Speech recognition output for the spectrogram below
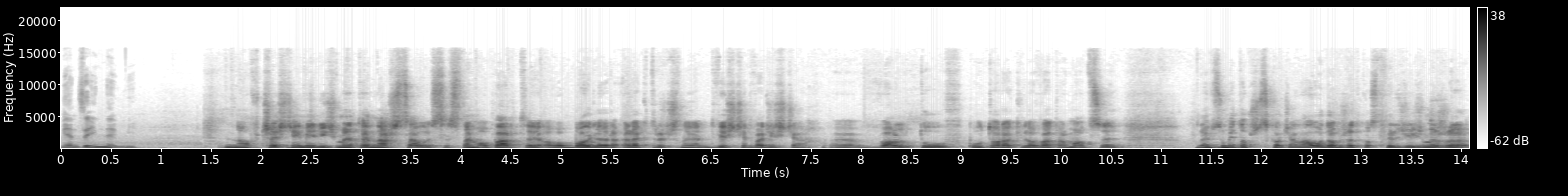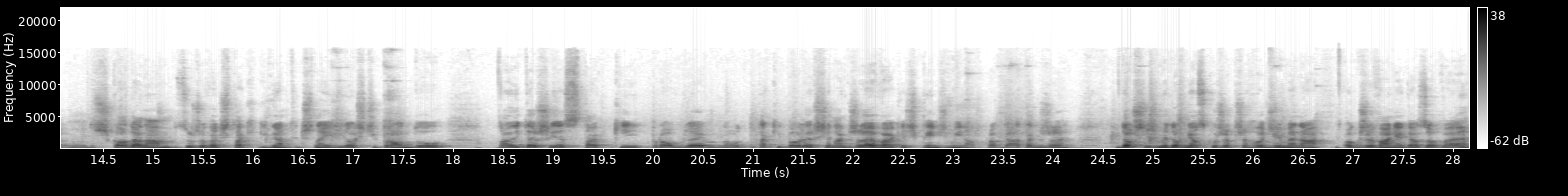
Między innymi. No, wcześniej mieliśmy ten nasz cały system oparty o boiler elektryczny 220 V, 1,5 kW mocy. No i w sumie to wszystko działało dobrze, tylko stwierdziliśmy, że mm, szkoda nam zużywać tak gigantycznej ilości prądu. No i też jest taki problem, no taki boiler się nagrzewa jakieś 5 minut, prawda? Także doszliśmy do wniosku, że przechodzimy na ogrzewanie gazowe.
